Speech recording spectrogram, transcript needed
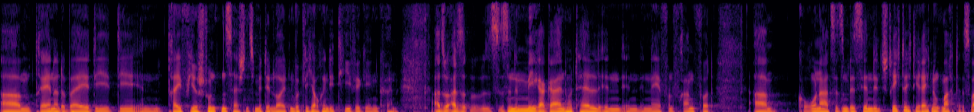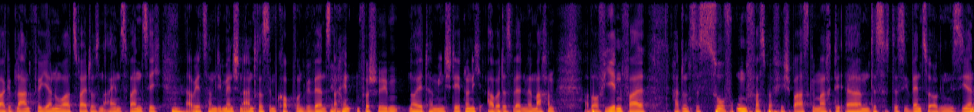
ähm, Trainer dabei, die, die in drei, vier Stunden Sessions mit den Leuten wirklich auch in die Tiefe gehen können. Also, also es ist in einem mega geilen Hotel in, in, in Nähe von Frankfurt. Ähm, Corona hat jetzt ein bisschen den Strich durch die Rechnung gemacht. Es war geplant für Januar 2021, mhm. aber jetzt haben die Menschen anderes im Kopf und wir werden es ja. nach hinten verschieben. Neuer Termin steht noch nicht, aber das werden wir machen. Aber auf jeden Fall hat uns das so unfassbar viel Spaß gemacht, ähm, das, das Event zu organisieren.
